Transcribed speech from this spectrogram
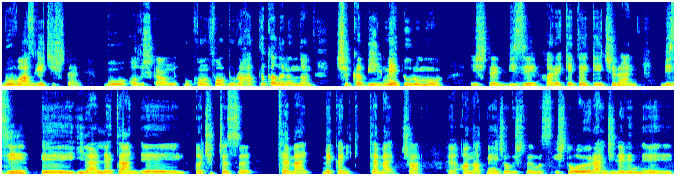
bu vazgeçişten, bu alışkanlık, bu konfor, bu rahatlık alanından çıkabilme durumu işte bizi harekete geçiren, bizi e, ilerleten e, açıkçası temel mekanik, temel çark. E, anlatmaya çalıştığımız işte o öğrencilerin e,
